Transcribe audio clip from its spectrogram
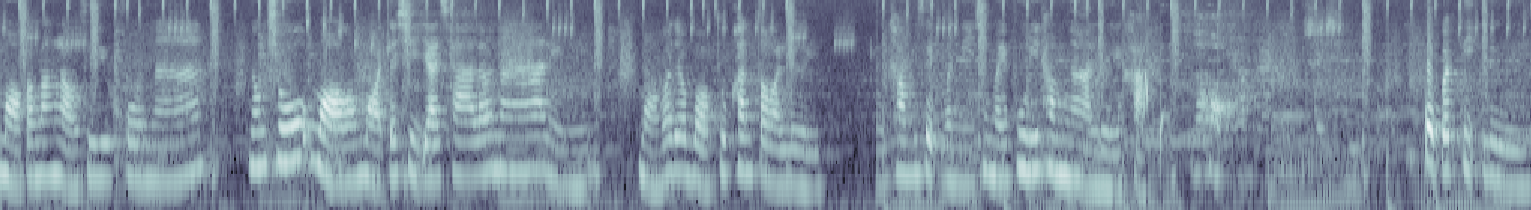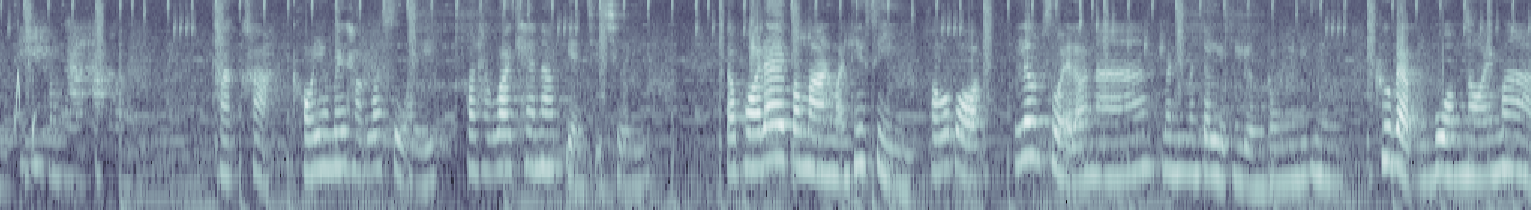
หมอกำลังเหลาซิลิโคนนะ น้องชุหมอหมอจะฉีดยาชาแล้วนะอะไรอย่างนี้ หมอก็จะบอกทุกขั้นตอนเลยทำเสร็จวันนี้ใช่ไหมพรุ่งนี้ทำงานเลยค่ะ เราออกทำงานใช้ชีวิตปกติเลยที่ทำงานทักเราไหมทักค่ะ เขายังไม่ทักว่าสวย เขาทักว่าแค่หน้าเปลี่ยนเฉยๆแต่พอได้ประมาณวันที่ 4เขาก็บอกเริ่มสวยแล้วนะ มันมันจะเหลืองๆตรงนี้นิดนึง คือแบบบวมน้อยมาก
